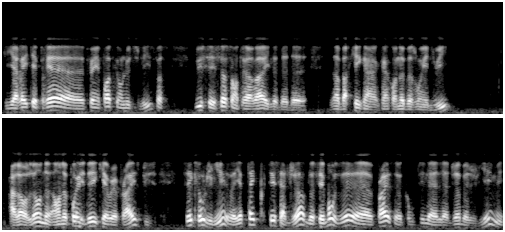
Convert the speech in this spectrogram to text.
qu'il aurait été prêt, euh, peu importe qu'on l'utilise, parce que lui, c'est ça son travail, là, de, de- d'embarquer quand, quand on a besoin de lui. Alors là, on n'a pas aidé Carey Price, puis tu sais, Claude Julien, il a peut-être coûté sa job. C'est beau de dire euh, Price a coûté la, la job à Julien, mais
